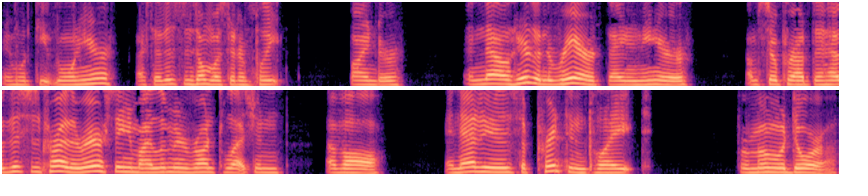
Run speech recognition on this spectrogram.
And we'll keep going here. I said this is almost a complete binder. And now here's a rare thing here. I'm so proud to have. This is probably the rarest thing in my limited run collection of all. And that is the printing plate for Momodora.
